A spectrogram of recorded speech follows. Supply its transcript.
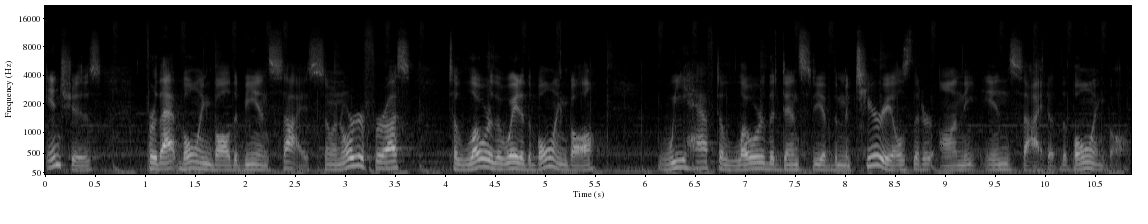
inches for that bowling ball to be in size. So in order for us to lower the weight of the bowling ball, we have to lower the density of the materials that are on the inside of the bowling ball.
